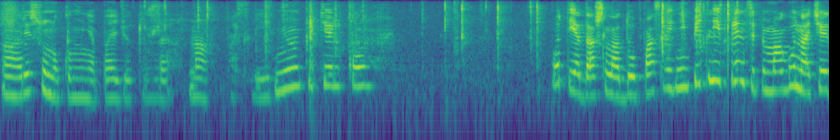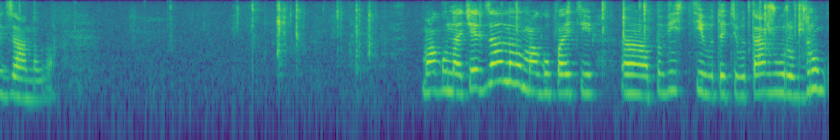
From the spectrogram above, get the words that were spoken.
А, рисунок у меня пойдет уже на последнюю петельку. Вот я дошла до последней петли. В принципе, могу начать заново. Могу начать заново, могу пойти э, повести вот эти вот ажуры в друг...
